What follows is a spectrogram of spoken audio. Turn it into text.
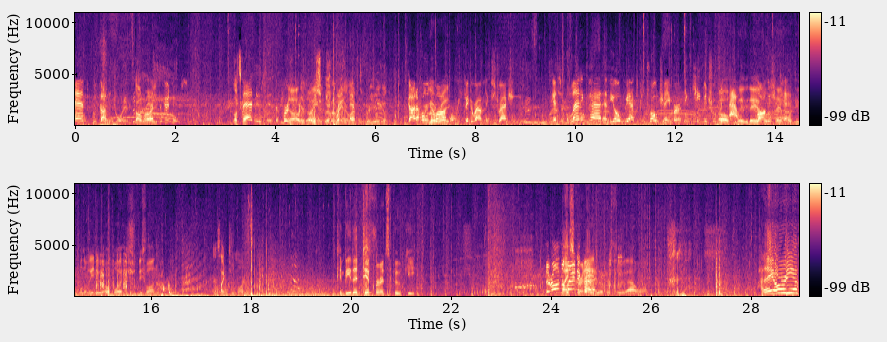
And we've got the droid. Dom, where are That's you? the good news. Let's go. Bad news is the First got Order's it. going to intrude right or left? Where you wanna go? Gotta hold gonna them go off right. while we figure out an extraction. Get to the landing pad and the old reactor control chamber and keep the troopers Oh, out they, they, as have, long more, as they you have more people than we do. Oh boy, should be fun. That's like two more. Can be the difference, Pookie. They're on the Nice landing grenade, pad. whoever threw that one. They already have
